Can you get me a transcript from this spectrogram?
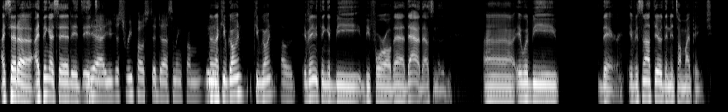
I said. Uh, I think I said it, it's yeah, you just reposted uh, something from. The, No, no. Keep going. Keep going. Oh, If anything, it'd be before all that. That that's another. Uh, it would be there. If it's not there, then it's on my page.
